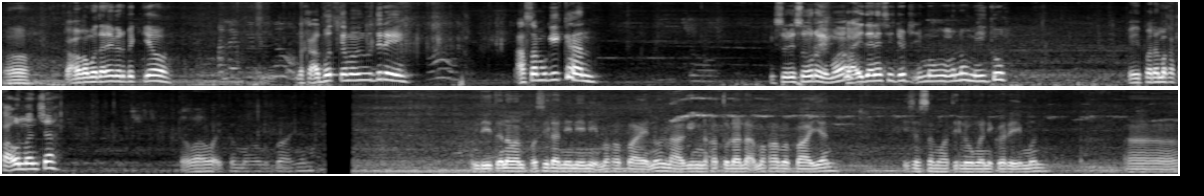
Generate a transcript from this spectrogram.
Oh, kao ka mo dali barbecue. Nakaabot ka man mo dire. Asa mo gikan? Igsuri-suroy mo. Kaida na si George imong ano, migo. Kaya para makakaon man siya. Kawawa itong mga babayan. Nandito naman po sila ni Nini Makabayan, no? Laging nakatulala makababayan. Isa sa mga tilungan ni Kuya Raymond. Ah,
